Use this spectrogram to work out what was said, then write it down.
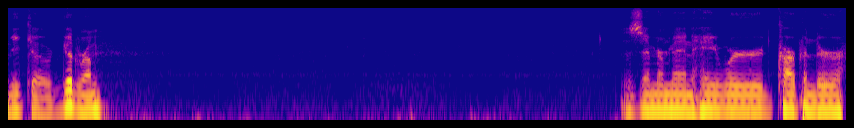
Niko Goodrum. Zimmerman, Hayward, Carpenter.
